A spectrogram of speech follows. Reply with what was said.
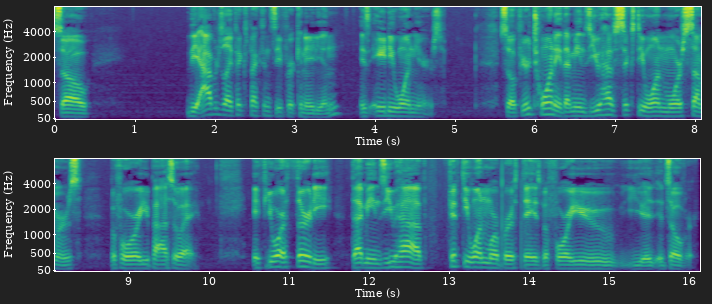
So the average life expectancy for a Canadian is 81 years. So if you're 20, that means you have 61 more summers before you pass away. If you are 30, that means you have 51 more birthdays before you, you it's over.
